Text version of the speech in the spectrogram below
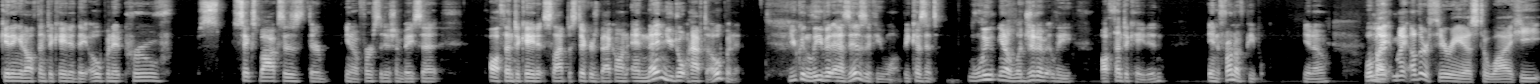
getting it authenticated. They open it, prove six boxes, their you know first edition base set, authenticate it, slap the stickers back on, and then you don't have to open it. You can leave it as is if you want because it's you know legitimately authenticated in front of people. You know, Well, my, But- my other theory as to why he,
